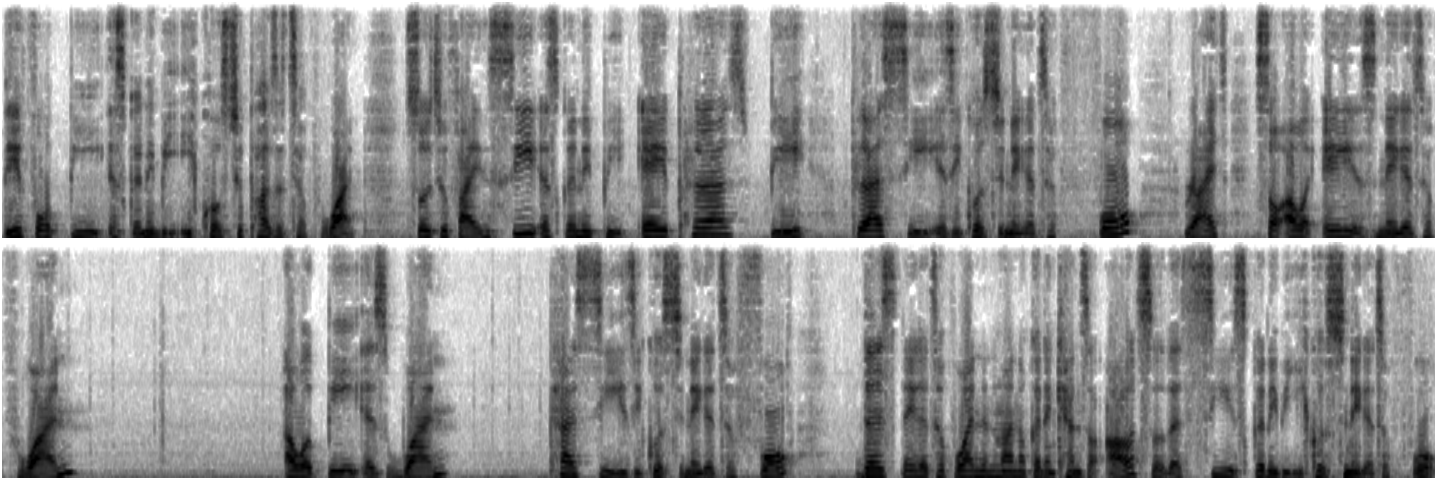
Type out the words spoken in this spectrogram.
therefore b is going to be equals to positive 1 so to find c is going to be a plus b plus c is equals to negative 4 right? So our a is negative 1 our b is 1 plus c is equals to negative 4 this negative 1 and 1 are going to cancel out so that c is going to be equals to negative 4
